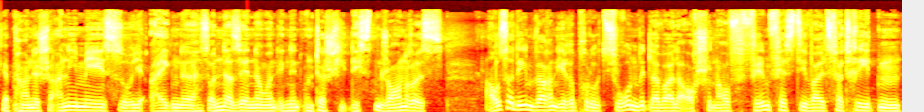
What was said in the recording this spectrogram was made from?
japanische Animes sowie eigene Sondersendungen und in den unterschiedlichsten Genres. Außerdem waren ihre Produktionen mittlerweile auch schon auf Filmfestivals vertreten.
